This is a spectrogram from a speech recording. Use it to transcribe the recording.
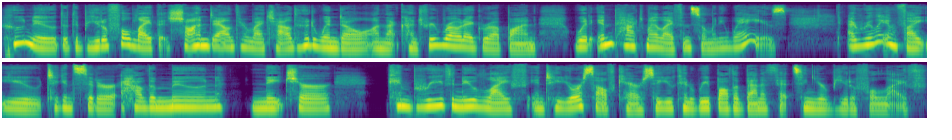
Who knew that the beautiful light that shone down through my childhood window on that country road I grew up on would impact my life in so many ways? I really invite you to consider how the moon, nature, can breathe new life into your self care so you can reap all the benefits in your beautiful life.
